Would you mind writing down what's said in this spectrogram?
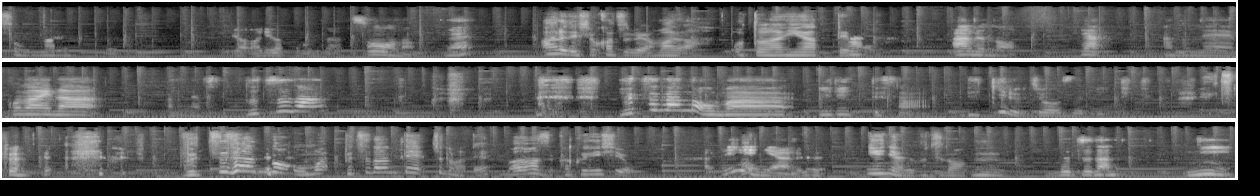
そうねいやありがとうございます。そうなのね。あるでしょ勝部はまだ。大人になっても。あるの。いやあのねこの間あのね私仏壇？仏壇のお参りってさできる上手に。っと待って。仏壇のお前仏壇ってちょっと待って。ままず確認しよう。家にある。家にある仏壇。うん。仏壇に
